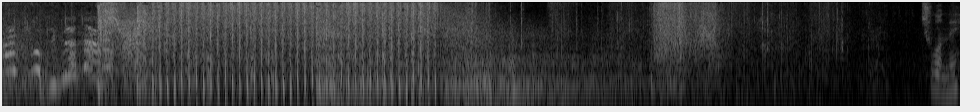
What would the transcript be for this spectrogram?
А чё, ты граната? 죽었네.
